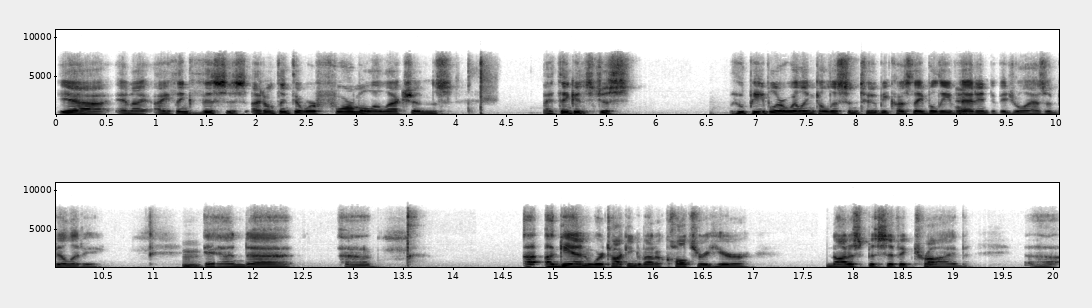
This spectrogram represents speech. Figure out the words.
Yeah, and I, I think this is. I don't think there were formal elections. I think it's just who people are willing to listen to because they believe yeah. that individual has ability. Hmm. And uh, uh, again, we're talking about a culture here, not a specific tribe uh,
